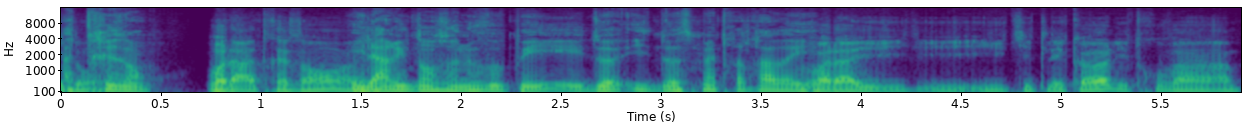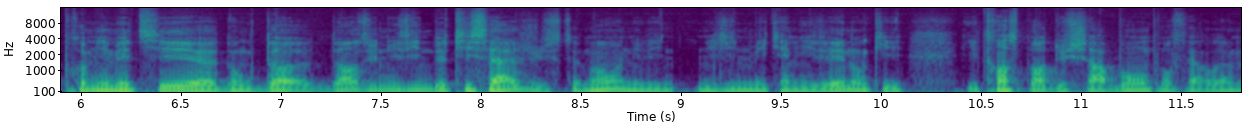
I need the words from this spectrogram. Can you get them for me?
À donc, 13 ans. voilà, à 13 ans. Il arrive dans un nouveau pays et il doit, il doit se mettre à travailler. voilà, il, il- il quitte l'école, il trouve un, un premier métier euh, donc dans, dans une usine de tissage justement, une, usine- une usine mécanisée. Donc il, il transporte du charbon pour faire euh,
